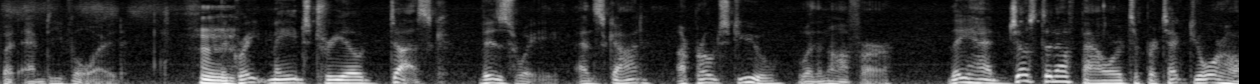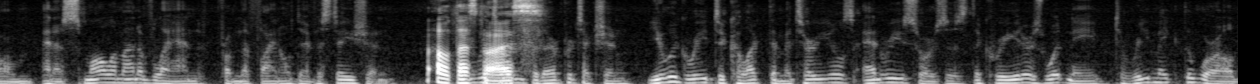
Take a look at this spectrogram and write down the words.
but empty void. The Hmm. great mage trio Dusk, Vizwi, and Scott approached you with an offer. They had just enough power to protect your home and a small amount of land from the final devastation. Oh, that's In return nice. For their protection, you agreed to collect the materials and resources the creators would need to remake the world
